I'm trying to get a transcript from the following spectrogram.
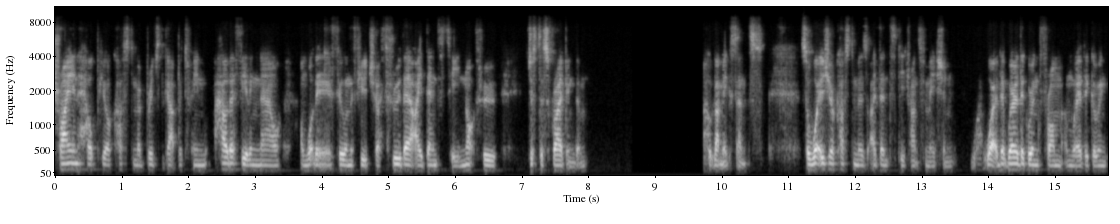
Try and help your customer bridge the gap between how they're feeling now and what they feel in the future through their identity, not through just describing them. I hope that makes sense. So, what is your customer's identity transformation? Where are, they, where are they going from and where are they going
